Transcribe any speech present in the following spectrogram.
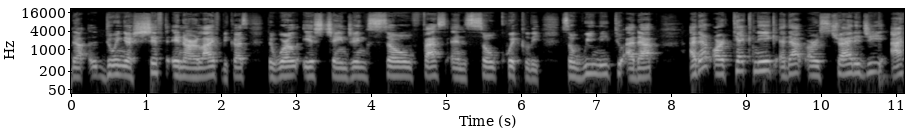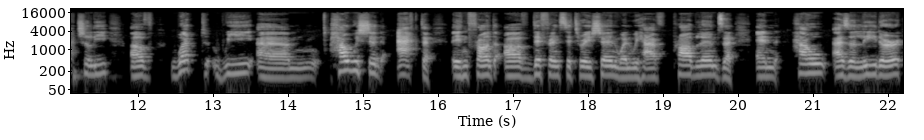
the, doing a shift in our life because the world is changing so fast and so quickly. So we need to adapt, adapt our technique, adapt our strategy actually of what we um, how we should act in front of different situation when we have problems uh, and how as a leader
